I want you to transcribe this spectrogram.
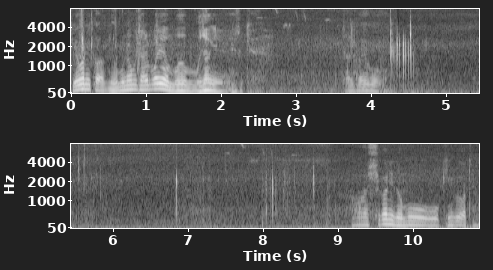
비 오니까 너무너무 잘 보여, 뭐, 모양이 이렇게. 잘 보이고. 아, 시간이 너무 긴 것 같아요.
